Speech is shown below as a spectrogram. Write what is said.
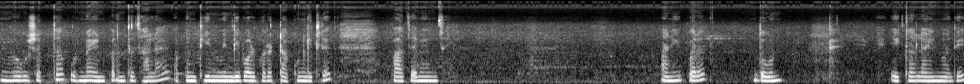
बघू शकता पूर्ण एंडपर्यंत झाला आहे आपण तीन विंदी बॉल परत टाकून घेतलेत. पाच एम एमचे आणि परत दोन एका लाईनमध्ये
